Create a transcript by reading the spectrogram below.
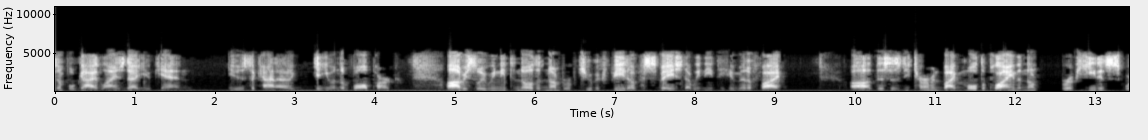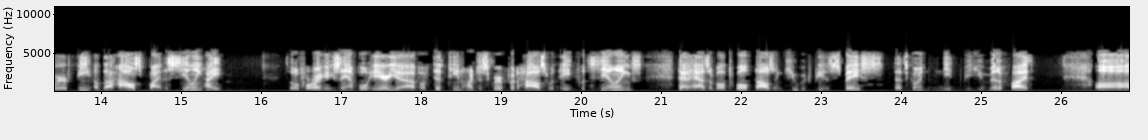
simple guidelines that you can use to kind of get you in the ballpark. Obviously, we need to know the number of cubic feet of space that we need to humidify. Uh, this is determined by multiplying the number of heated square feet of the house by the ceiling height. So for example here, you have a 1,500 square foot house with 8 foot ceilings that has about 12,000 cubic feet of space that's going to need to be humidified. Uh,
